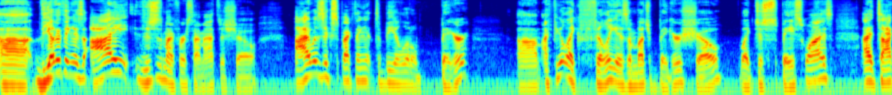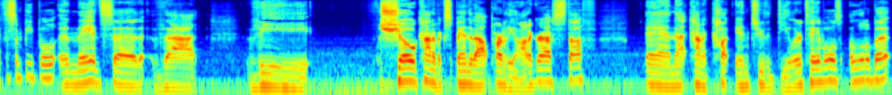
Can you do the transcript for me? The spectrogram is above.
Uh, the other thing is, I this is my first time at this show. I was expecting it to be a little bigger. Um, I feel like Philly is a much bigger show, like just space wise. I talked to some people and they had said that the show kind of expanded out part of the autograph stuff and that kind of cut into the dealer tables a little bit.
